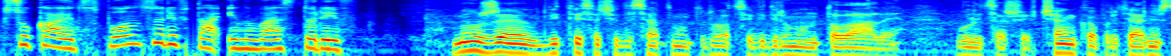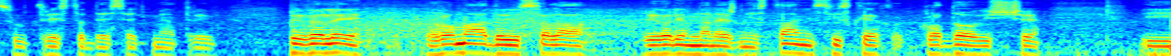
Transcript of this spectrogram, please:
шукають спонсорів та інвесторів. Ми вже в 2010 році відремонтували вулиця Шевченка протяжністю 310 метрів. Привели громадою села, привели в належний стан сільське кладовище і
